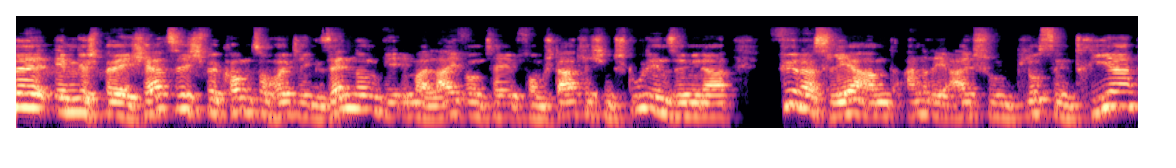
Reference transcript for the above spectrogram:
Schule im Gespräch. Herzlich willkommen zur heutigen Sendung, wie immer live und tape vom staatlichen Studienseminar für das Lehramt an Realschulen Plus in Trier.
